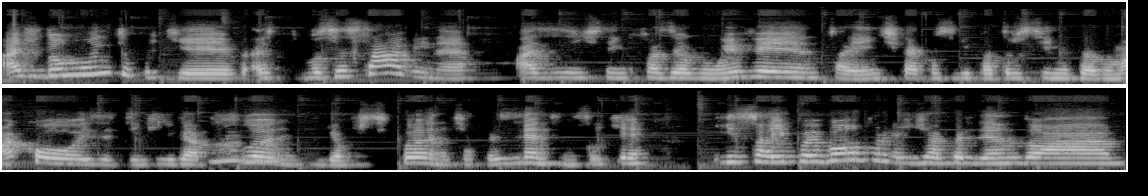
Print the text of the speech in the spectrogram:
ajudou muito, porque vocês sabem, né? Às vezes a gente tem que fazer algum evento, aí a gente quer conseguir patrocínio para alguma coisa, tem que ligar pro uhum. fulano, tem que ligar pro ciclano, a gente apresenta, não sei o quê. Isso aí foi bom, porque a gente vai perdendo a.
